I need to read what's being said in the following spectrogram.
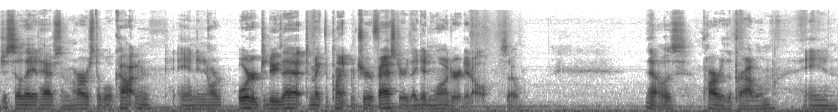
just so they'd have some harvestable cotton. And in or- order to do that, to make the plant mature faster, they didn't water it at all. So that was part of the problem. And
